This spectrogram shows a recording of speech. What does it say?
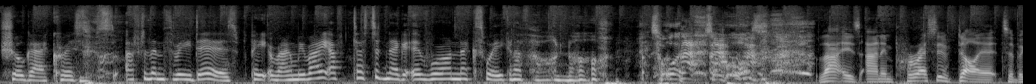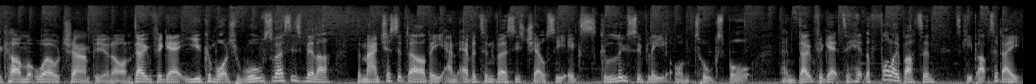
sugar, crisps. After them three days, Peter rang me, right, I've tested negative, we're on next week. And I thought, oh no. So what, so what. That is an impressive diet to become world champion on. Don't forget, you can watch Wolves versus Villa, the Manchester Derby, and Everton versus Chelsea exclusively on Talksport. And don't forget to hit the follow button to keep up to date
